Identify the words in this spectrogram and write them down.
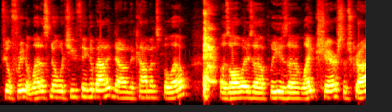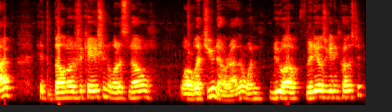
feel free to let us know what you think about it down in the comments below. As always, uh, please uh, like, share, subscribe, hit the bell notification to let us know, or let you know rather, when new uh, videos are getting posted.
